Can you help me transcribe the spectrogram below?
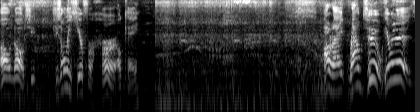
Oh no, she she's only here for her. Okay. All right, round two. Here it is.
